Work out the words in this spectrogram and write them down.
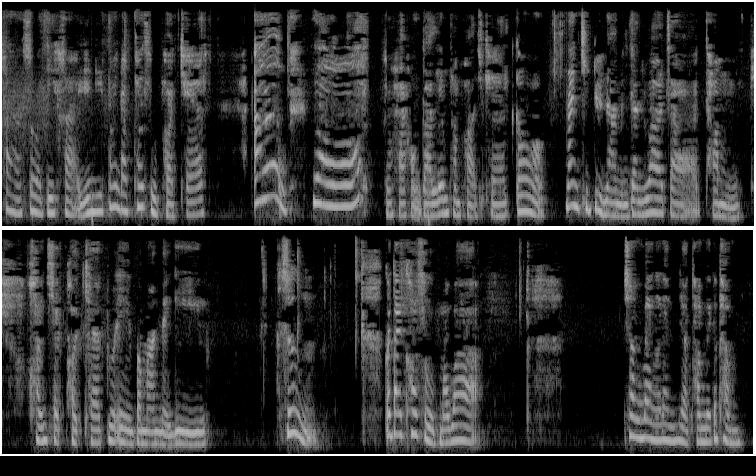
ค่ะ สวัสดีค่ะ ยินดีต้อนรับเข้าสู่พอดแคสต์อ้าวหรอนะคะของการเริ่มทำพอดแคสต์ก็นั่งคิดอยู่นานเหมือนกันว่าจะทำคอนเซ็ปต์พอดแคสต์ตัวเองประมาณไหนดี ซึ่งก็ได้ข้อสรุปมาว่า ช่างแม่งแล้วกัน อยากทำอะไรก็ทำ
